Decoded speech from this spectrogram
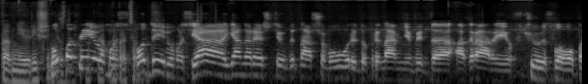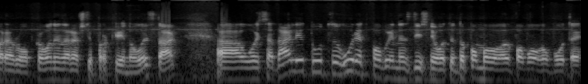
певні рішення Ну, подивимось, подивимось. Я, я нарешті від нашого уряду, принаймні від е, аграріїв, чую слово переробка. Вони нарешті прокинулись. Так а, ось а далі тут уряд повинен здійснювати допомогу, допомогу бути.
